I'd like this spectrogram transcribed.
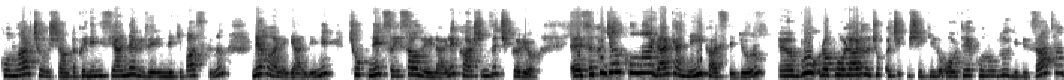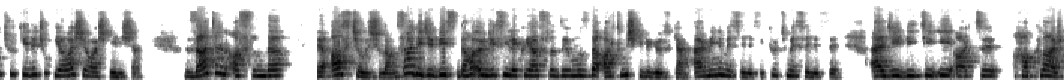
konular çalışan akademisyenler üzerindeki baskının ne hale geldiğini çok net sayısal verilerle karşımıza çıkarıyor. E, sakıncalı konular derken neyi kastediyorum? E, bu raporlarda da çok açık bir şekilde ortaya konulduğu gibi zaten Türkiye'de çok yavaş yavaş gelişen, zaten aslında az çalışılan, sadece biz daha öncesiyle kıyasladığımızda artmış gibi gözüken Ermeni meselesi, Kürt meselesi, LGBTİ artı haklar,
